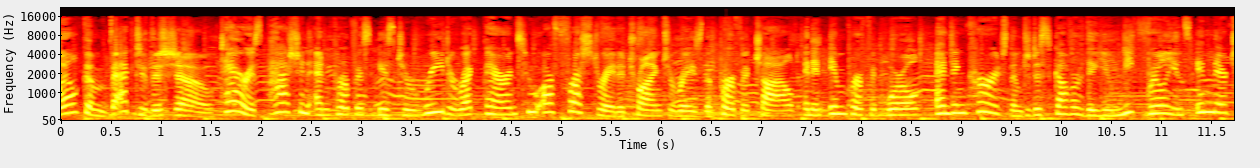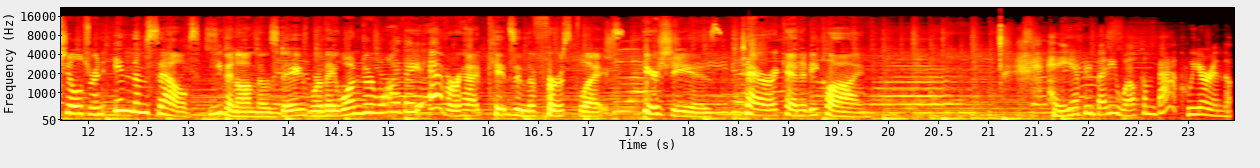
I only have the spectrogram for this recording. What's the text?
Welcome back to the show. Tara's passion and purpose is to redirect parents who are frustrated trying to raise the perfect child in an imperfect world and encourage them to discover the unique brilliance in their children in themselves, even on those days where they wonder why they ever had kids in the first place. Here she is, Tara Kennedy Kline. Hey, everybody, welcome back. We are in the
